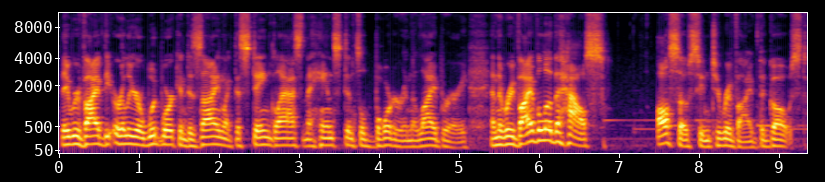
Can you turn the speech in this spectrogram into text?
They revived the earlier woodwork and design, like the stained glass and the hand stenciled border in the library. And the revival of the house also seemed to revive the ghost.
